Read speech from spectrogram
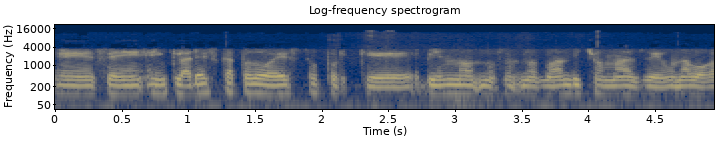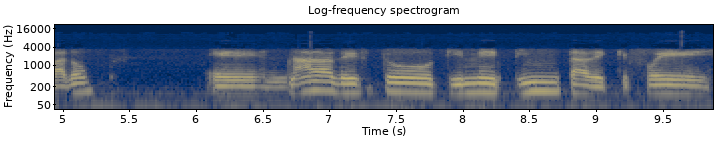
eh, se enclarezca todo esto porque bien nos, nos lo han dicho más de un abogado Eh, nada de esto tiene pinta de que fue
